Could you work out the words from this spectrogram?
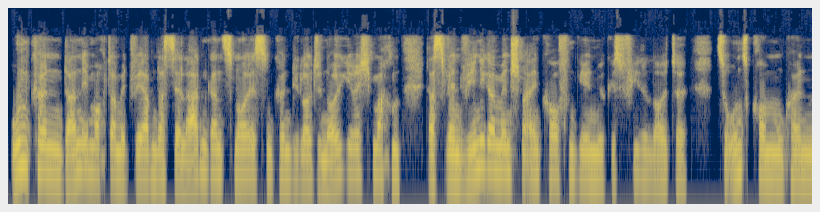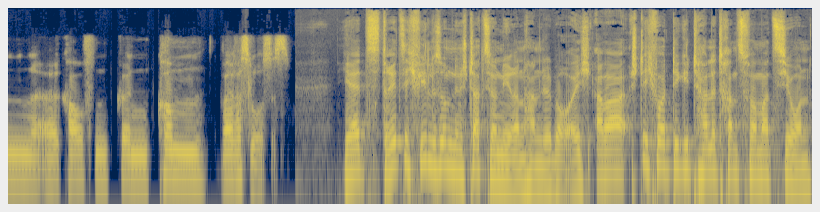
und können dann eben auch damit werben, dass der Laden ganz neu ist und können die Leute neugierig machen, dass wenn weniger Menschen einkaufen gehen, möglichst viele Leute zu uns kommen können, äh, kaufen können, kommen, weil was los ist. Jetzt dreht sich vieles um den stationären Handel bei euch, aber Stichwort digitale Transformation.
